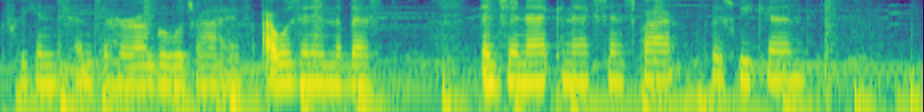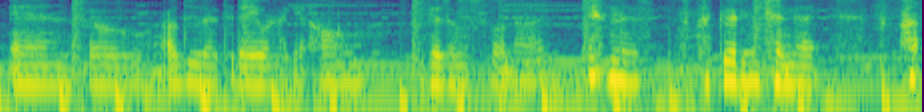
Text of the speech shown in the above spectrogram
freaking send to her on Google Drive. I wasn't in the best internet connection spot this weekend, and so I'll do that today when I get home because I'm still not in this good internet spot.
